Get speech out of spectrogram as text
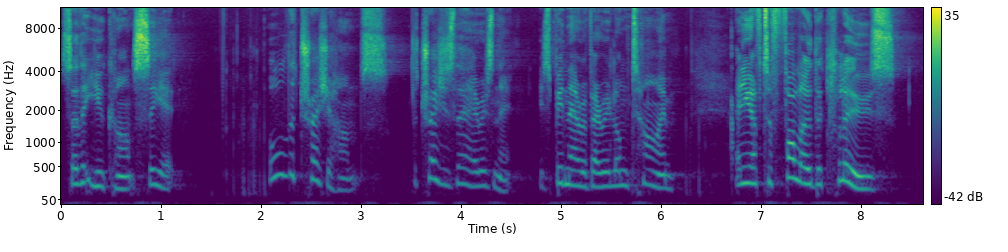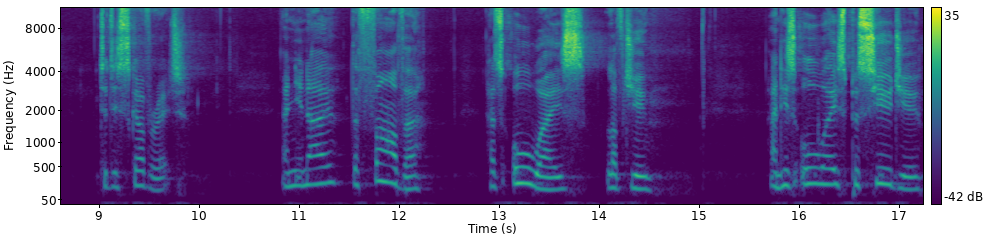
so that you can't see it. All the treasure hunts, the treasure's there, isn't it? It's been there a very long time. And you have to follow the clues to discover it. And you know, the Father has always loved you. And He's always pursued you,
